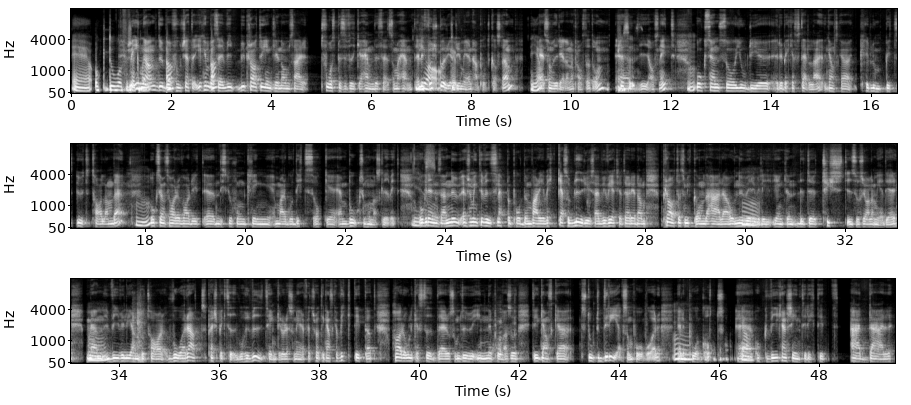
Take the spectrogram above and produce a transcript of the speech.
Eh, och då Men försöker innan man... du bara Ja. fortsätter. Jag kan bara Ja. säga, vi, vi pratar ju egentligen om så här två specifika händelser som har hänt. Eller Ja, först började kul. ju med den här podcasten. Ja. Eh, som vi redan har pratat om eh, Precis. Mm. i avsnitt. Och sen så gjorde ju Rebecca Stella ett ganska klumpigt uttalande. Mm. Och sen så har det varit en diskussion kring Margot Ditz och eh, en bok som hon har skrivit. Och Yes. grejen är så här, nu, eftersom inte vi släpper podden varje vecka så blir det ju så här, vi vet ju att det har redan pratats mycket om det här och nu är det väl egentligen lite tyst i sociala medier. Men vi vill ju ändå ta vårat perspektiv och hur vi tänker och resonerar. För jag tror att det är ganska viktigt att höra olika sidor och som du är inne på, alltså det är ganska stort drev som pågår, eller pågått. Eh, Ja. och vi kanske inte riktigt är där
